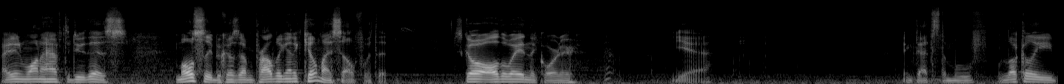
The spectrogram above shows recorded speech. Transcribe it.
I didn't want to have to do this, mostly because I'm probably gonna kill myself with it. Just go all the way in the corner. Yeah. I think that's the move. Luckily,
